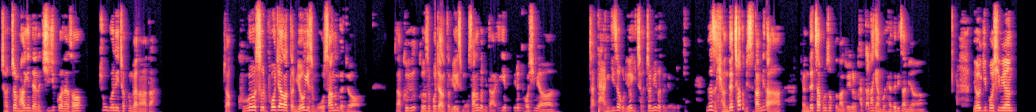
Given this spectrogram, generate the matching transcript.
저점 확인되는 지지권에서 충분히 접근 가능하다. 자, 그것을 보지 않았다면 여기서 못 사는 거죠. 자, 그, 그것을 보지 않았다면 여기서 못 사는 겁니다. 이게 이렇게 보시면 자, 단기적으로 여기 저점이거든요. 이렇게. 이것은 현대차도 비슷합니다. 현대차 분석도 나중에 그럼 간단하게 한번 해드리자면 여기 보시면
